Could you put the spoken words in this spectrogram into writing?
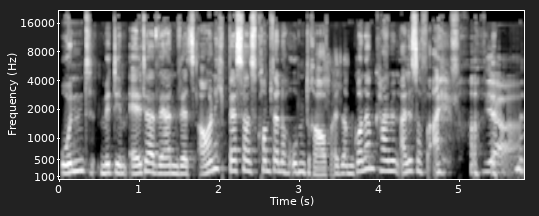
Und mit dem Älterwerden wird es auch nicht besser, es kommt dann noch oben drauf. Also im Grunde genommen kam dann alles auf einmal. Ja.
